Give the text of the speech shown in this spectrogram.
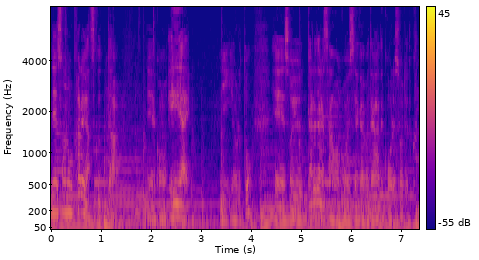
でその彼が作った、えー、この AI によると、えー、そういう誰々さんはこういう性格でああでこうでそうでとか、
